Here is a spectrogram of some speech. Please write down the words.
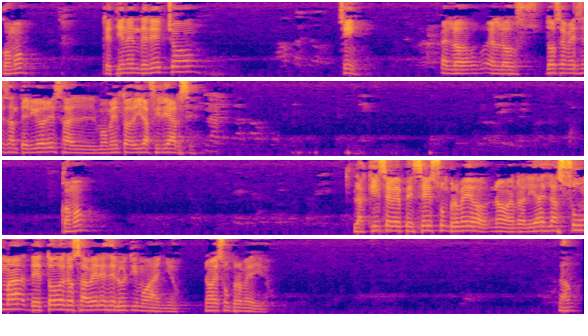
¿Cómo? Que tienen derecho. Sí. En, lo, en, los 12 meses anteriores al momento de ir a afiliarse. Claro. ¿Cómo? Las 15 BPC es un promedio, no, en realidad es la suma de todos los saberes del último año, no es un promedio. ¿No?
